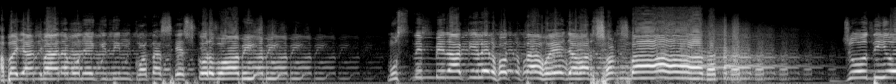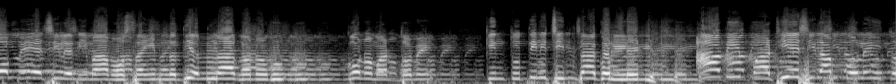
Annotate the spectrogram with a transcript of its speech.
আবার জানবার এমন একদিন কথা শেষ করব আমি। মুসলিম বিন আকিলের হত্যা হয়ে যাওয়ার সংবাদ। যদিও পেয়েছিলেন ইমাম হোসাইন কোন মাধ্যমে, কিন্তু তিনি চিন্তা করলেন, আমি পাঠিয়েছিলাম বলেই তো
